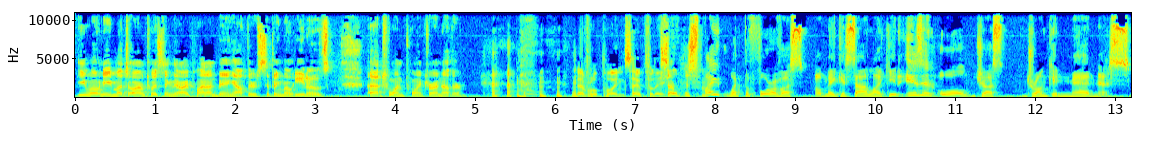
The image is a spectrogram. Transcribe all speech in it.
you won't need much arm twisting there. I plan on being out there sipping mojitos at one point or another. Several points, hopefully. So, despite what the four of us uh, make it sound like, it isn't all just drunken madness.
